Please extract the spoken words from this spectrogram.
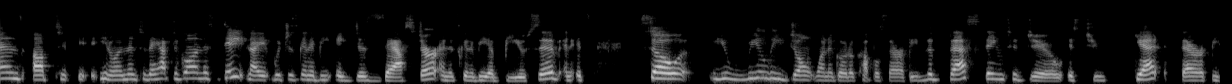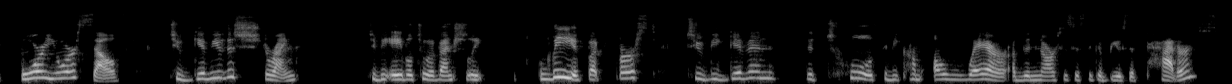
ends up to, you know, and then so they have to go on this date night, which is going to be a disaster and it's going to be abusive. And it's so you really don't want to go to couples therapy. The best thing to do is to get therapy for yourself to give you the strength to be able to eventually leave, but first to be given the tools to become aware of the narcissistic abusive patterns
